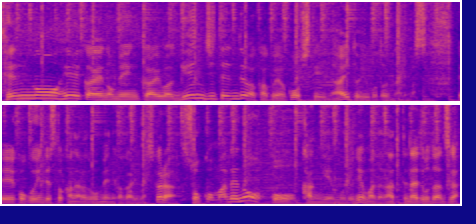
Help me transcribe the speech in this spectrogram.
天皇陛下への面会は現時点では確約をしていないということになります、えー、国賓ですと必ずお目にかかりますからそこまでのこう歓迎ムードにはまだなってないということなんですが、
